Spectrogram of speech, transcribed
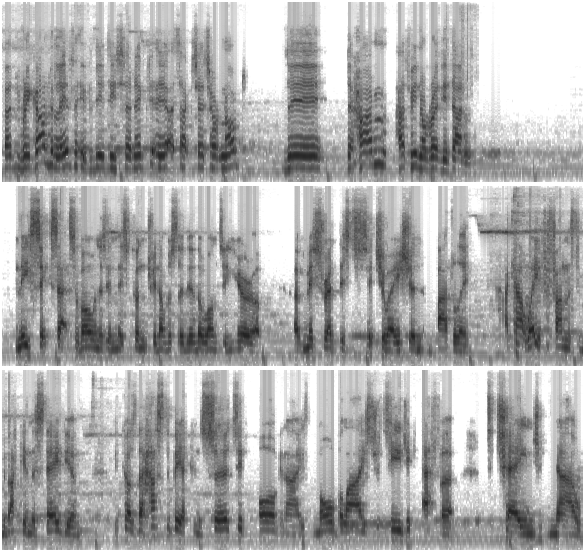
But regardless if this is an ex- a success or not, the the harm has been already done. And these six sets of owners in this country, and obviously the other ones in Europe, have misread this situation badly. I can't wait for fans to be back in the stadium because there has to be a concerted, organised, mobilised, strategic effort to change now.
